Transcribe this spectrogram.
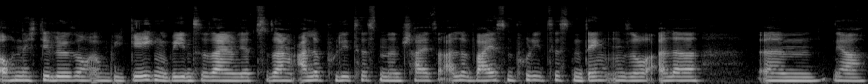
auch nicht die Lösung, irgendwie gegen wen zu sein und jetzt zu sagen, alle Polizisten sind scheiße, alle weißen Polizisten denken so, alle, ähm, ja,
